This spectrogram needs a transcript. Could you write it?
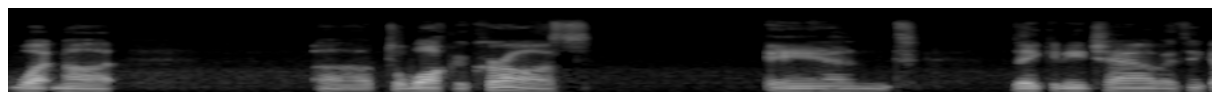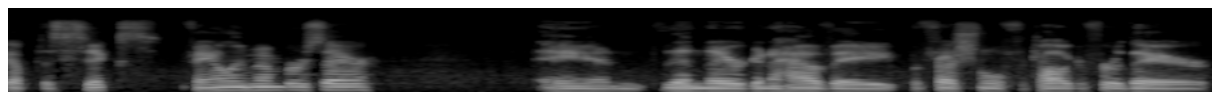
whatnot uh, to walk across, and they can each have I think up to six family members there, and then they're going to have a professional photographer there,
